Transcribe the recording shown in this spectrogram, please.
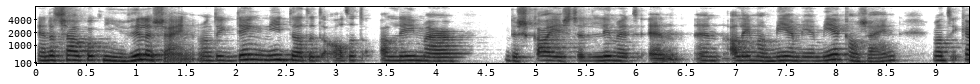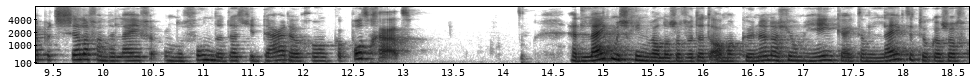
En dat zou ik ook niet willen zijn. Want ik denk niet dat het altijd alleen maar de sky is the limit en, en alleen maar meer, meer, meer kan zijn. Want ik heb het zelf aan de lijve ondervonden dat je daardoor gewoon kapot gaat. Het lijkt misschien wel alsof we dat allemaal kunnen. En als je om je heen kijkt, dan lijkt het ook alsof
